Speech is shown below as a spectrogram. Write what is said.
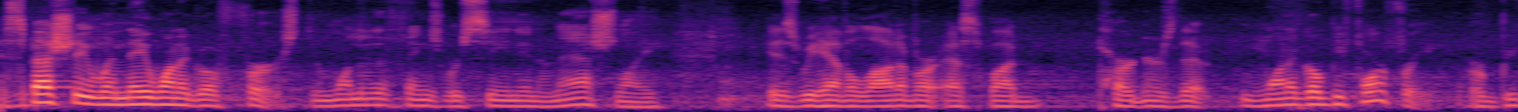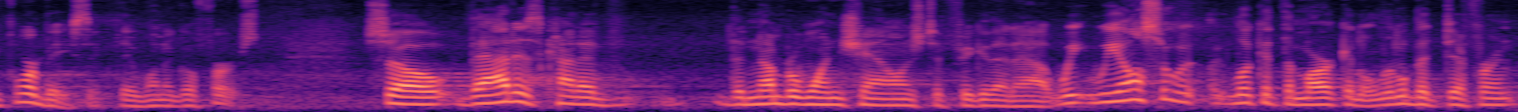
especially when they want to go first. And one of the things we're seeing internationally is we have a lot of our SVOD partners that want to go before free or before basic. They want to go first. So that is kind of the number one challenge to figure that out. We, we also look at the market a little bit different.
